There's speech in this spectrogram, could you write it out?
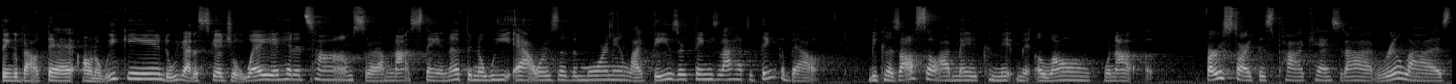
think about that on a weekend? Do we got to schedule way ahead of time so that I'm not staying up in the wee hours of the morning? Like these are things that I have to think about because also I made a commitment along when I first started this podcast that I realized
